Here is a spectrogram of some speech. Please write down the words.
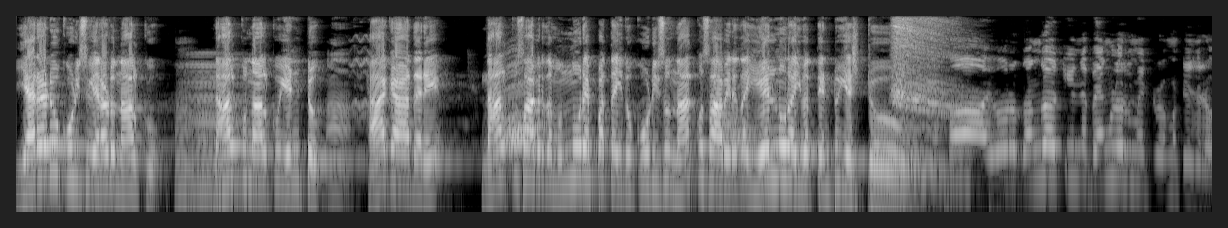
ಎರಡು ಕೂಡಿಸು ಎರಡು ನಾಲ್ಕು. ನಾಲ್ಕು ನಾಲ್ಕು ಎಂಟು. ಹಾಗಾದರೆ ನಾಲ್ಕು ಸಾವಿರದ ಮುನ್ನೂರ ಎಪ್ಪತ್ತೈದು ಕೂಡಿಸು ನಾಲ್ಕು ಸಾವಿರದ ಏಳ್ನೂರ ಐವತ್ತೆಂಟು ಎಷ್ಟು ಇವರು ಗಂಗಾವತಿಯಿಂದ ಬೆಂಗಳೂರು ಮೆಟ್ರೋ ಮುಟ್ಟಿದ್ರು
